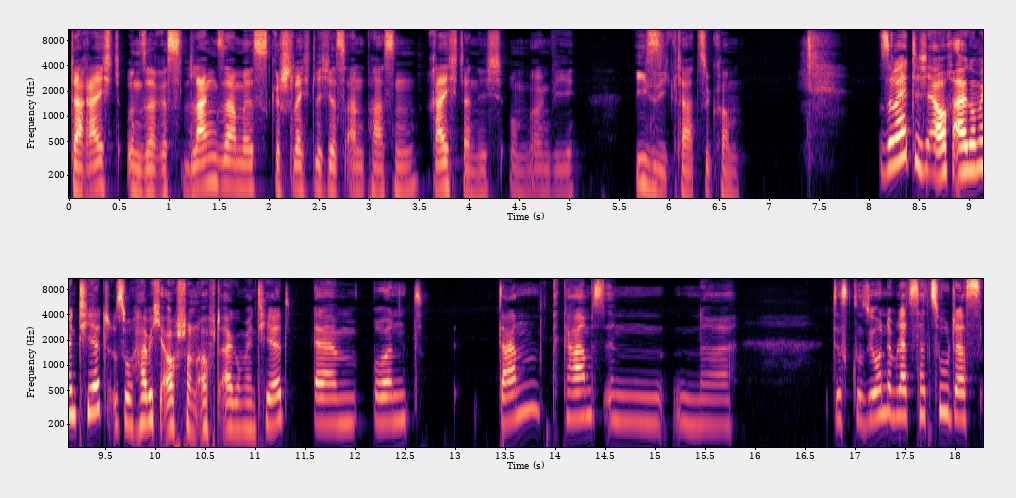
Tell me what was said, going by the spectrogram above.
Da reicht unseres langsames geschlechtliches Anpassen, reicht da nicht, um irgendwie easy klarzukommen. So hätte ich auch argumentiert, so habe ich auch schon oft argumentiert. Ähm, und dann kam es in eine Diskussion im Letzt dazu, dass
